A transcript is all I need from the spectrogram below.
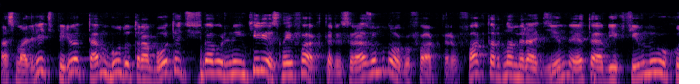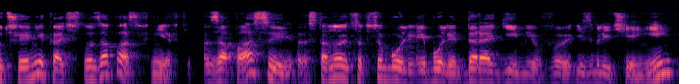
А смотреть вперед там будут работать довольно интересные факторы, сразу много факторов. Фактор номер один – это объективное ухудшение качества запасов нефти. Запасы становятся все более и более дорогими в извлечении.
